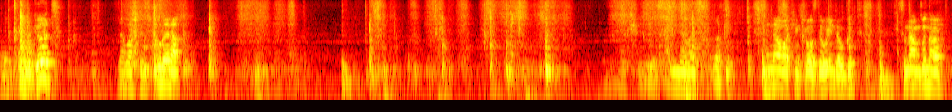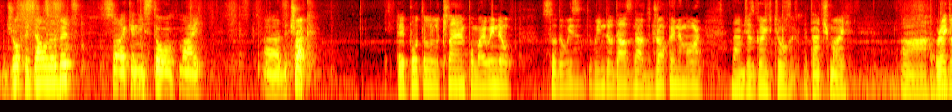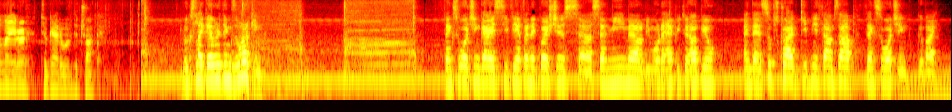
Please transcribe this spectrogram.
Okay, good. Now I can pull it up. Okay, and now I can close the window, good. So now I'm gonna drop it down a little bit so I can install my uh, the truck. I put a little clamp on my window so the window does not drop anymore and I'm just going to attach my uh, regulator together with the truck. Looks like everything's working. Thanks for watching guys. If you have any questions, uh, send me email. I'll be more than happy to help you. And then subscribe, give me a thumbs up. Thanks for watching. Goodbye.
